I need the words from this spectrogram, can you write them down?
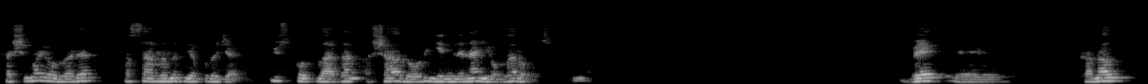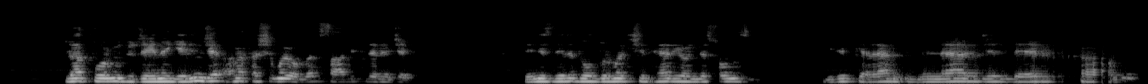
taşıma yolları tasarlanıp yapılacak. Üst kodlardan aşağı doğru yenilenen yollar olacak. Bunlar. Ve e, kanal platformu düzeyine gelince ana taşıma yolları sabitlenecek. Denizleri doldurmak için her yönde son gidip gelen binlerce dev kamyon.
